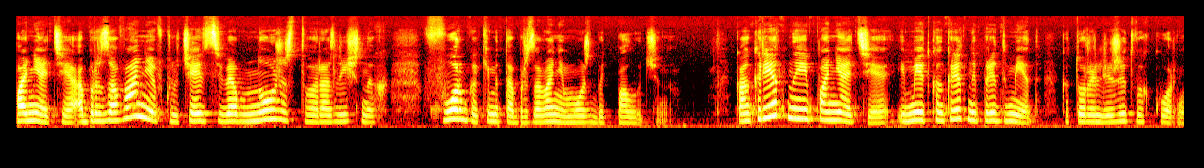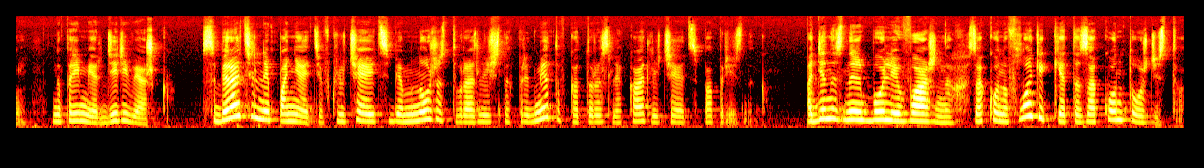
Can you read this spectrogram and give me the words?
понятие образования включает в себя множество различных форм, каким это образование может быть получено. Конкретные понятия имеют конкретный предмет, который лежит в их корне. Например, деревяшка. Собирательные понятия включают в себя множество различных предметов, которые слегка отличаются по признакам. Один из наиболее важных законов логики – это закон тождества.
